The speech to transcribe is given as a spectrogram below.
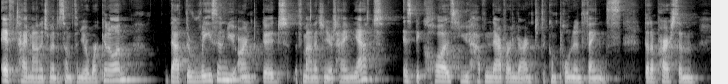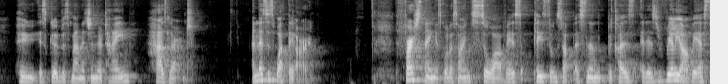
If time management is something you're working on, that the reason you aren't good with managing your time yet is because you have never learned the component things that a person who is good with managing their time has learned. And this is what they are. The first thing is going to sound so obvious. Please don't stop listening because it is really obvious.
